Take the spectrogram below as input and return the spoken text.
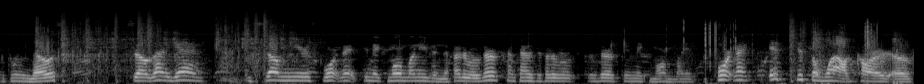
between those. So then again, in some years Fortnite can make more money than the Federal Reserve. Sometimes the Federal Reserve can make more money than Fortnite. It's just a wild card of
